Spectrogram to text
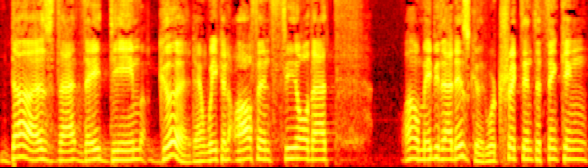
does that they deem good. And we can often feel that, well, maybe that is good. We're tricked into thinking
